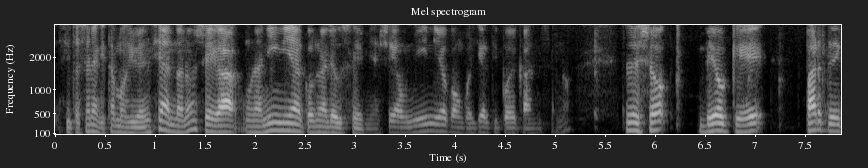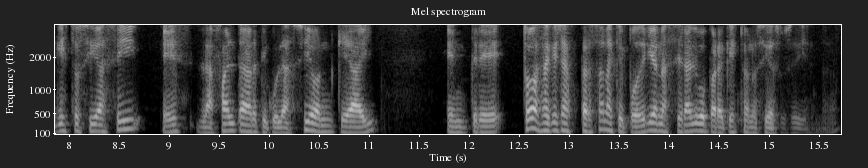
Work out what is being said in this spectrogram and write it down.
situaciones que estamos vivenciando, ¿no? Llega una niña con una leucemia, llega un niño con cualquier tipo de cáncer, ¿no? Entonces yo veo que parte de que esto siga así es la falta de articulación que hay entre todas aquellas personas que podrían hacer algo para que esto no siga sucediendo. ¿no?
